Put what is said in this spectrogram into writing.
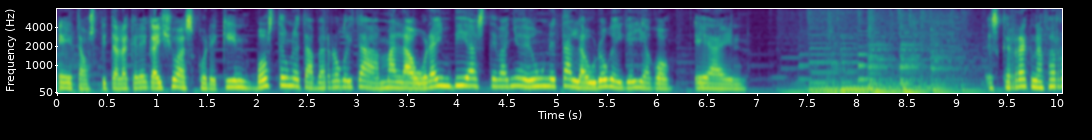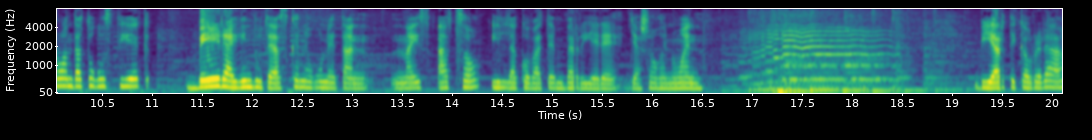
Eta ospitalak ere gaixo askorekin, bosteun eta berrogeita amala orain bi aste baino eun eta laurogei gehiago, eaen. Eskerrak Nafarroan datu guztiek behera egin dute azken egunetan, naiz atzo hildako baten berri ere jaso genuen. Bihartik aurrera,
